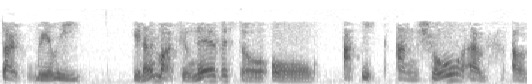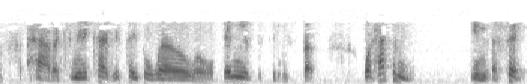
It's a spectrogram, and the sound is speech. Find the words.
don't really, you know, might feel nervous or, or unsure of, of how to communicate with people well or any of the things. But what happens in effect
